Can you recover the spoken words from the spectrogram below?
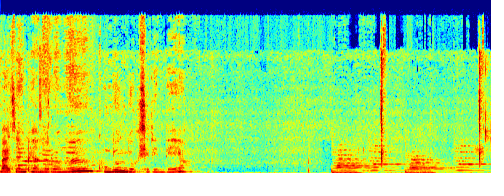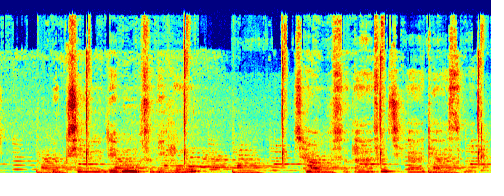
맞은편으로는 공용 욕실인데요. 욕실 내부 모습이고 샤워 부스가 설치가 되어 있습니다.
